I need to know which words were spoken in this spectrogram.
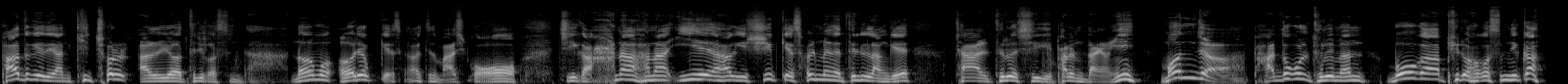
바둑에 대한 기초를 알려드리겠습니다. 너무 어렵게 생각하지 마시고 지가 하나하나 이해하기 쉽게 설명해 드릴란 게 잘 들으시기 바랍니다요. 먼저 바둑을 두려면 뭐가 필요하겠습니까?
